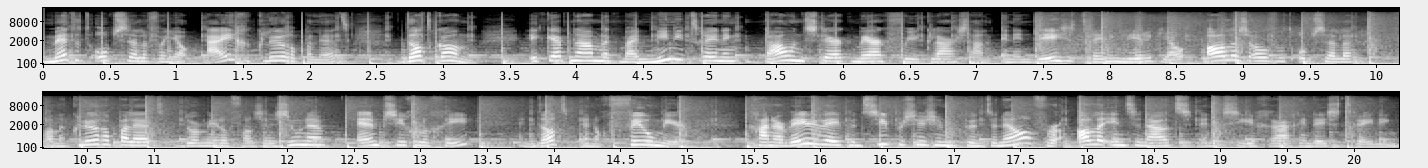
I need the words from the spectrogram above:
met het opstellen van jouw eigen kleurenpalet? Dat kan. Ik heb namelijk mijn mini-training Bouw een sterk merk voor je klaarstaan. En in deze training leer ik jou alles over het opstellen van een kleurenpalet door middel van seizoenen en psychologie. En dat en nog veel meer. Ga naar www.cprecision.nl voor alle ins en outs en ik zie je graag in deze training.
